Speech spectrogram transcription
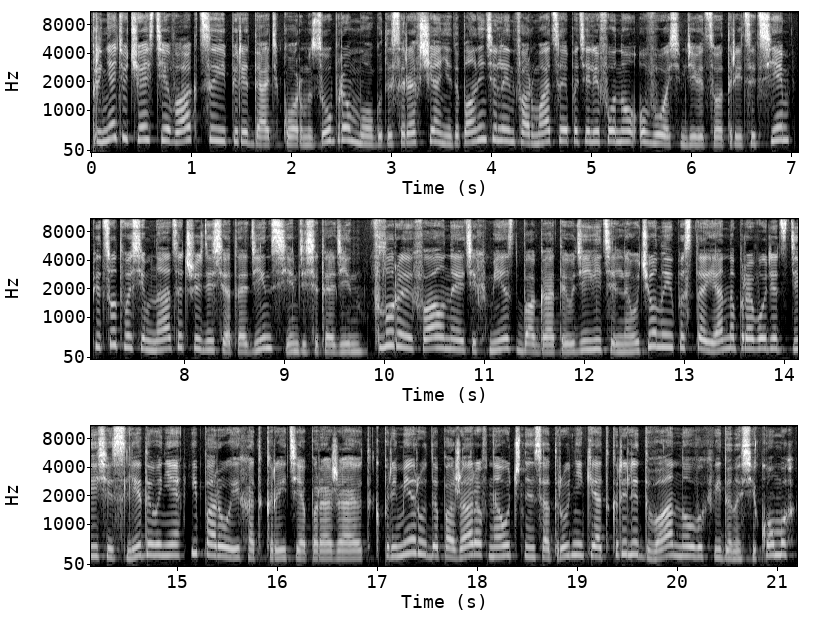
Принять участие в акции и передать корм зубрам могут и саровчане. Дополнительная информация по телефону 8 937 518 61 71. Флора и фауна этих мест богаты и удивительны. Ученые постоянно проводят здесь исследования, и порой их открытия поражают. К примеру, до пожаров научные сотрудники открыли два новых вида насекомых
